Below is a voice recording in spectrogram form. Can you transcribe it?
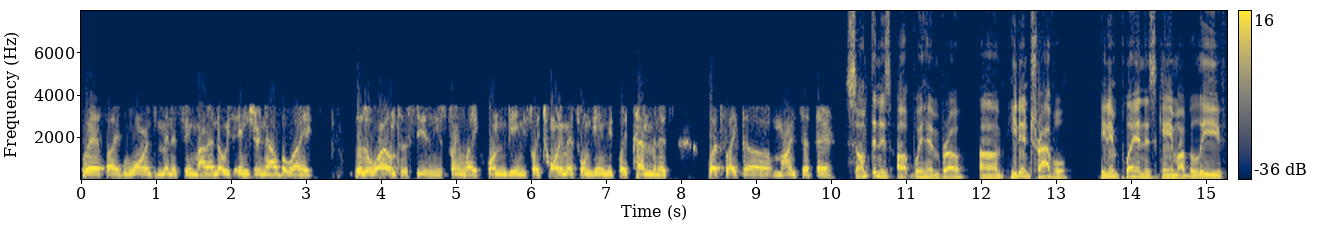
with like Warren's minutes being mine? I know he's injured now, but like there's a while into the season he was playing like one game he played 20 minutes, one game he played 10 minutes. What's like the mindset there? Something is up with him, bro. Um, he didn't travel. He didn't play in this game, I believe.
